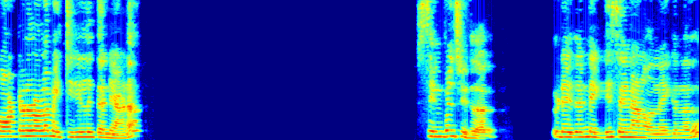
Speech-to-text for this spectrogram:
കോട്ടണിലുള്ള മെറ്റീരിയലിൽ തന്നെയാണ്. സിമ്പിൾ ചുരിദാർ. ഇവിടെ ഇത് നെക്ക് ഡിസൈൻ ആണ് വന്നേക്കുന്നത്.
